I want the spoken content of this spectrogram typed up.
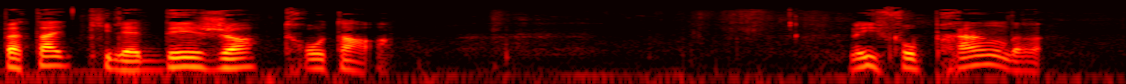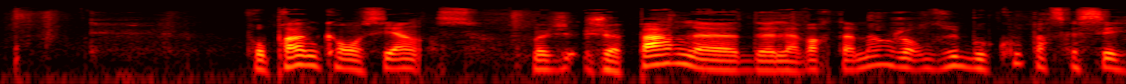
Peut-être qu'il est déjà trop tard. Là, il faut prendre faut prendre conscience. je, parle euh, de l'avortement aujourd'hui beaucoup parce que c'est,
